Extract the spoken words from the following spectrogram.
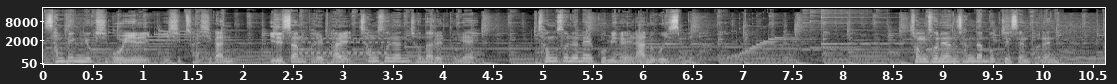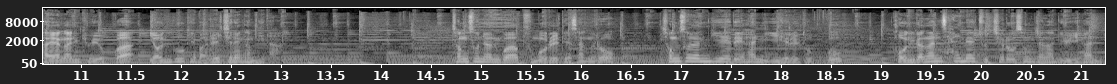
365일 24시간 1388 청소년 전화를 통해 청소년의 고민을 나누고 있습니다. 청소년 상담복지센터는 다양한 교육과 연구 개발을 진행합니다. 청소년과 부모를 대상으로 청소년기에 대한 이해를 돕고 건강한 삶의 주체로 성장하기 위한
